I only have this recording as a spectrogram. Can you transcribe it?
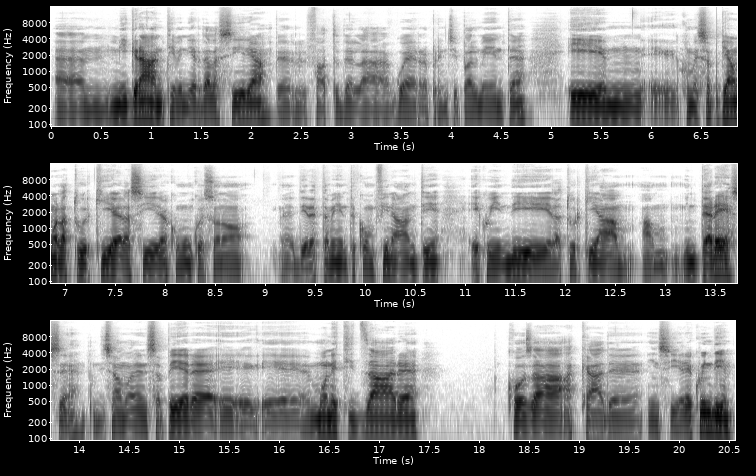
ehm, migranti venire dalla Siria per il fatto della guerra principalmente. E, mm, e come sappiamo la Turchia e la Siria comunque sono eh, direttamente confinanti e quindi la Turchia ha, ha interesse diciamo, nel sapere e, e, monetizzare cosa accade in Siria. Quindi,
